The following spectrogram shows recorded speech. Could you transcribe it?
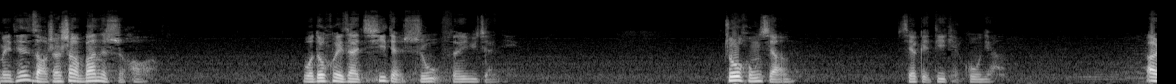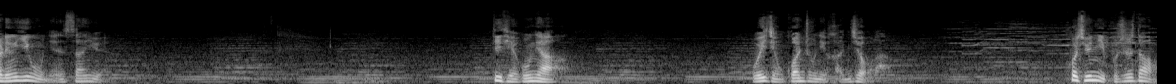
每天早上上班的时候，我都会在七点十五分遇见你。周鸿祥写给地铁姑娘。二零一五年三月，地铁姑娘，我已经关注你很久了。或许你不知道，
